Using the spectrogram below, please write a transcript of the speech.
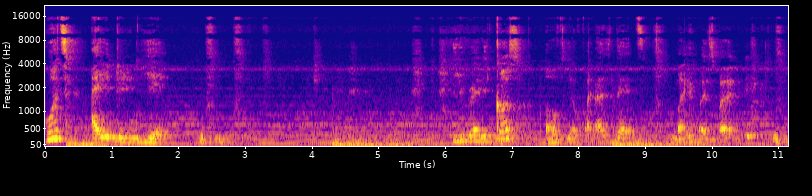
What are you doing here? You were the cause of your father's death, my husband.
